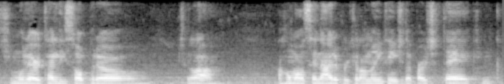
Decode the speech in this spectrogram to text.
Que mulher tá ali só pra, sei lá, arrumar o cenário porque ela não entende da parte técnica.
